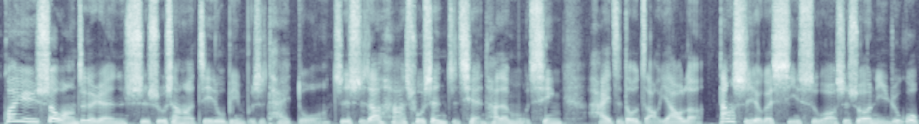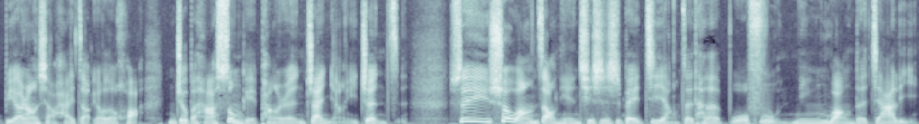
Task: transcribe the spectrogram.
关于寿王这个人，史书上的记录并不是太多，只知道他出生之前，他的母亲孩子都早夭了。当时有个习俗哦，是说你如果不要让小孩早夭的话，你就把他送给旁人暂养一阵子。所以寿王早年其实是被寄养在他的伯父宁王的家里。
